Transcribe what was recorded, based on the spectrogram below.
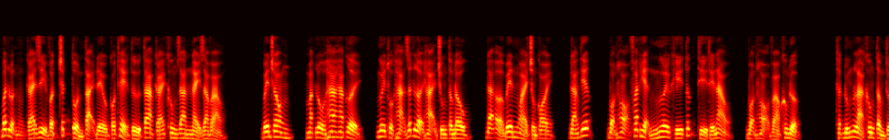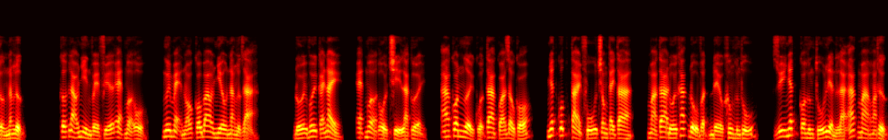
bất luận cái gì vật chất tồn tại đều có thể từ ta cái không gian này ra vào. Bên trong, mặt lộ ha ha cười, ngươi thuộc hạ rất lợi hại trung tâm đâu, đã ở bên ngoài trông coi, đáng tiếc, bọn họ phát hiện ngươi khí tức thì thế nào, bọn họ vào không được. Thật đúng là không tầm thường năng lực. Cỡ lão nhìn về phía smo ngươi mẹ nó có bao nhiêu năng lực giả đối với cái này smo chỉ là cười, a con người của ta quá giàu có, nhất quốc tài phú trong tay ta mà ta đối khác đồ vật đều không hứng thú, duy nhất có hứng thú liền là ác ma hoa thực.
